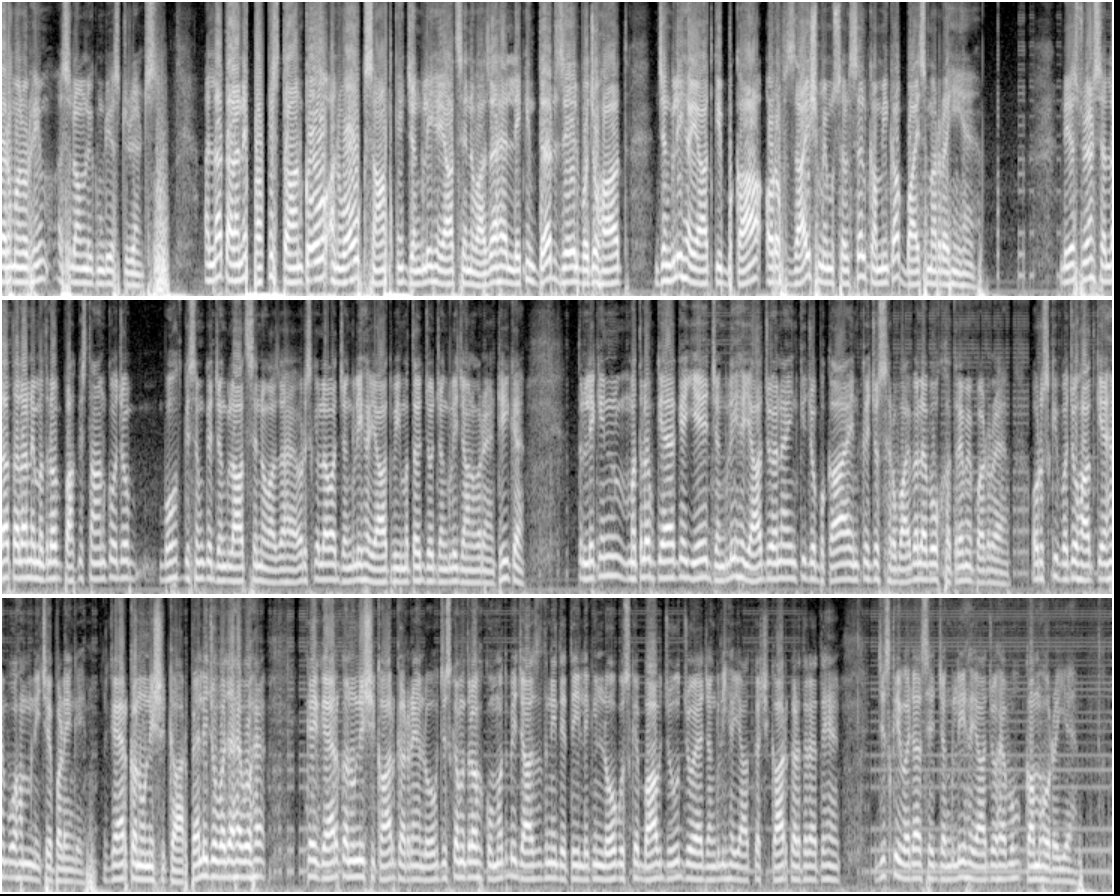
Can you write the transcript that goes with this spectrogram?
अस्सलाम वालेकुम dear students. अल्लाह ताला ने पाकिस्तान को अनवा अकसाम की जंगली हयात से नवाजा है, लेकिन दर झेल वजूहत जंगली हयात की बका और अफजाइश में मुसलसल कमी का बायस मर रही हैं। डियर स्टूडेंट्स, अल्लाह ताला ने मतलब पाकिस्तान को जो बहुत किस्म के जंगलात से नवाजा है, और इसके अलावा जंगली हयात भी मतलब जो जंगली जानवर हैं, ठीक है? तो लेकिन मतलब क्या है कि ये जंगली हयात जो है ना, इनकी जो बका है, इनके जो सर्वाइवल है, वो ख़तरे में पड़ रहा है। और उसकी वजूहत क्या हैं, वो हम नीचे पढ़ेंगे। गैर कानूनी शिकार। पहली जो वजह है वो है कि गैर कानूनी शिकार कर रहे हैं लोग, जिसका मतलब हुकूमत भी इजाज़त नहीं देती, लेकिन लोग उसके बावजूद जो है जंगली हयात का शिकार करते रहते हैं, जिसकी वजह से जंगली हयात जो है वो कम हो रही है।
